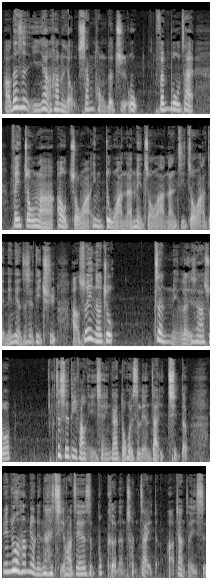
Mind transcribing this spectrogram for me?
好，但是一样，它们有相同的植物分布在非洲啦、澳洲啊、印度啊、南美洲啊、南极洲啊点点点这些地区。好，所以呢就证明了一下说。这些地方以前应该都会是连在一起的，因为如果它没有连在一起的话，这些是不可能存在的。好，这样子意思。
